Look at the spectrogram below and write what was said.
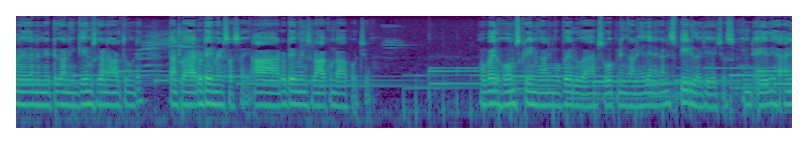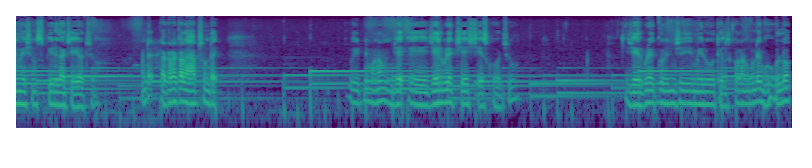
మనం ఏదైనా నెట్ కానీ గేమ్స్ కానీ ఆడుతూ ఉంటే దాంట్లో అడ్వర్టైజ్మెంట్స్ వస్తాయి. ఆ అడ్వర్టైజ్మెంట్స్ రాకుండా ఆపవచ్చు మొబైల్ హోమ్ స్క్రీన్ కానీ మొబైల్ యాప్స్ ఓపెనింగ్ కానీ ఏదైనా కానీ స్పీడ్గా చేయొచ్చు. ఏది యానిమేషన్ స్పీడ్గా చేయొచ్చు. అంటే రకరకాల యాప్స్ ఉంటాయి. వీటిని మనం జై జైల్ బ్రేక్ చేసి చేసుకోవచ్చు. జైల్ బ్రేక్ గురించి మీరు తెలుసుకోవాలనుకుంటే గూగుల్లో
